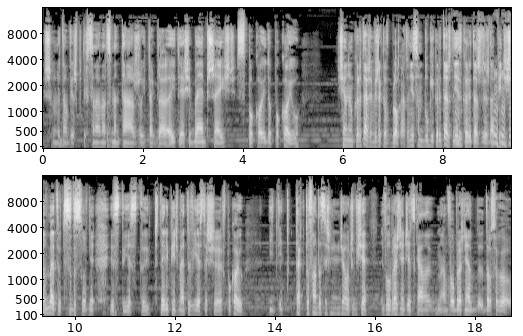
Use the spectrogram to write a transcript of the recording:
szczególnie tam, wiesz, po tych scenach na cmentarzu i tak dalej, to ja się bałem przejść z pokoju do pokoju ciemnym korytarzem. Wiesz, jak to w blokach. To nie są długie korytarze, to nie jest korytarz, wiesz, na 50 metrów. To dosłownie jest, jest 4-5 metrów i jesteś e, w pokoju. I, I, tak to fantastycznie nie działa. Oczywiście wyobraźnia dziecka, wyobraźnia dorosłego,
